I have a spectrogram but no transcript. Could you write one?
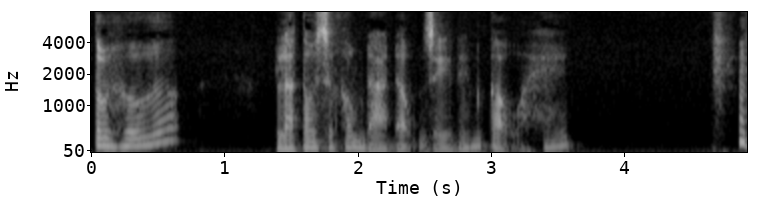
Tôi hứa là tôi sẽ không đả động gì đến cậu hết.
